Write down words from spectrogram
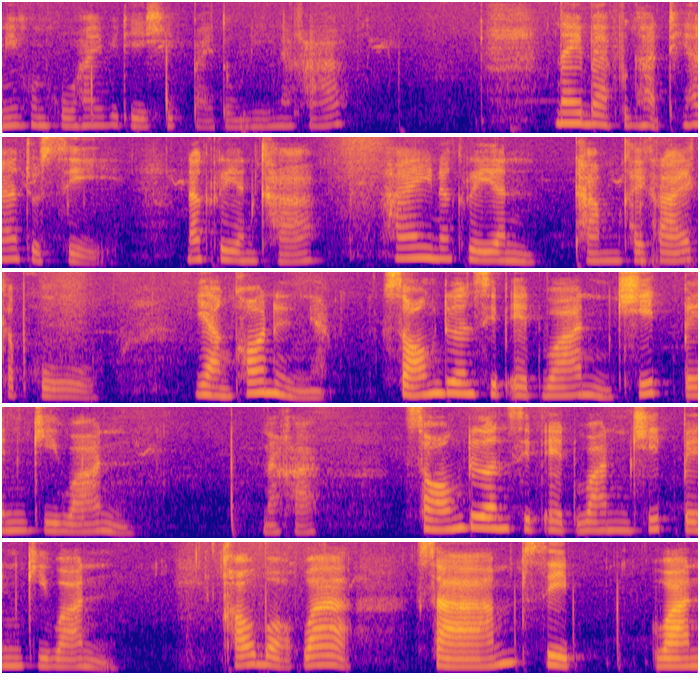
นี่คุณครูให้วิธีคิดไปตรงนี้นะคะ ในแบบฝึกหัดที่ 5.4 นักเรียนคะ ให้นักเรียนทำคล้ายๆกับครู อย่างข้อหนึ่งเนี่ย 2เดือน11วัน คิดเป็นกี่วันนะคะ2เดือน11วันคิดเป็นกี่วัน เขาบอกว่า30วัน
